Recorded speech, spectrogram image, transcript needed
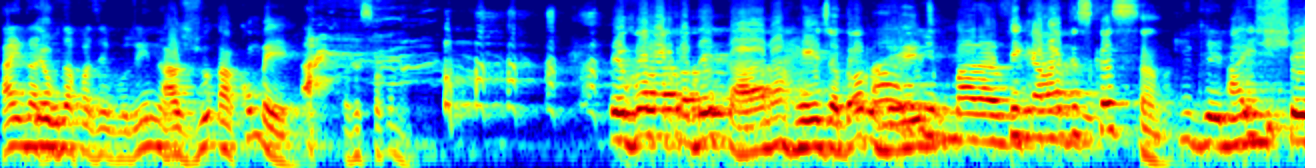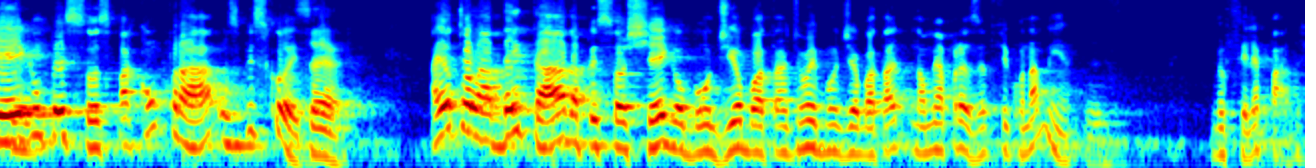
Ainda Eu- ajuda a fazer bulina? ajuda a comer. Eu vou só comer. Eu vou lá para deitar na rede, adoro Ai, rede, que maravilha. fica lá descansando. Que delícia. Aí chegam pessoas para comprar os biscoitos. Certo. Aí eu tô lá deitado, a pessoa chega, o bom dia, boa tarde, oi, bom dia, boa tarde, não me apresento, fico na minha. Meu filho é padre.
